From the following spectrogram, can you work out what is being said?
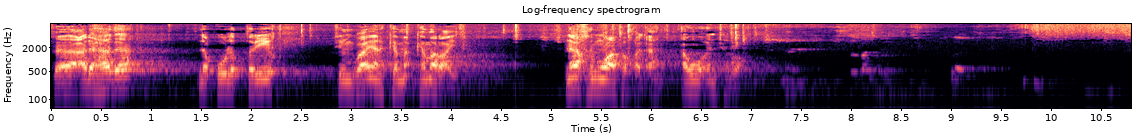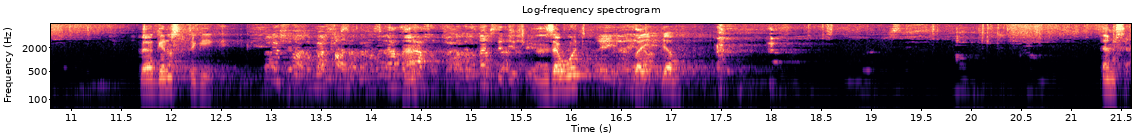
فعلى هذا نقول الطريق في المباينة كما كما رأيت. ناخذ موافقة الآن أو انتهى الوقت. باقي نصف دقيقة؟ نزود؟ طيب يلا. امسح.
